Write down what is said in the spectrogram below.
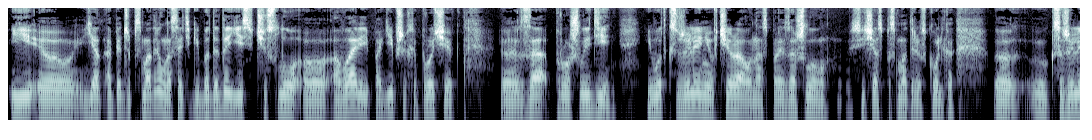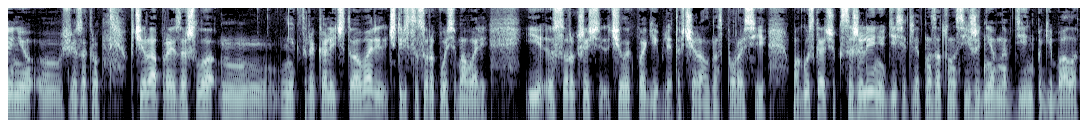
И э, я, опять же, посмотрел, на сайте ГИБДД есть число э, аварий, погибших и прочее Э, за прошлый день. И вот, к сожалению, вчера у нас произошло, сейчас посмотрю, сколько, э, к сожалению, э, закрою, вчера произошло некоторое количество аварий, 448 аварий, и 46 человек погибли. Это вчера у нас по России. Могу сказать, что, к сожалению, 10 лет назад у нас ежедневно в день погибало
